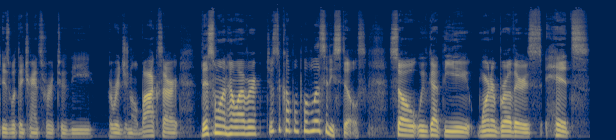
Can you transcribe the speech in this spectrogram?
is what they transferred to the original box art. This one, however, just a couple publicity stills. So we've got the Warner Brothers hits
